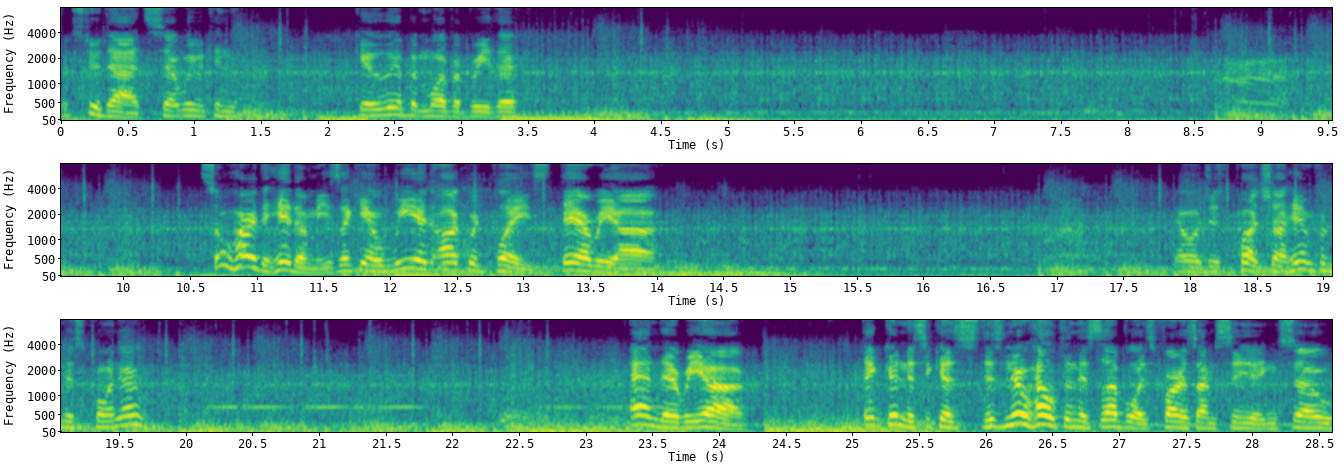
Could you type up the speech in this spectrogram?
Let's do that, so we can get a little bit more of a breather. It's so hard to hit him. He's like in a weird, awkward place. There we are. Now we'll just punch him from this corner. And there we are. Thank goodness, because there's no health in this level as far as I'm seeing, so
